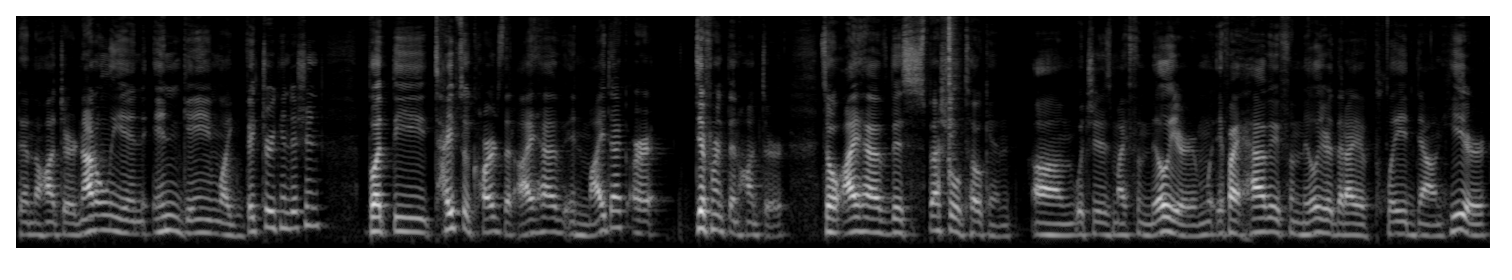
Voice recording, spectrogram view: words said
than the hunter, not only in in-game like victory condition, but the types of cards that I have in my deck are different than hunter. So I have this special token, um, which is my familiar, and if I have a familiar that I have played down here.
